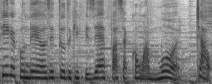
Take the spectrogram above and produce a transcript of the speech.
Fica com Deus e tudo que fizer, faça com amor. Tchau!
